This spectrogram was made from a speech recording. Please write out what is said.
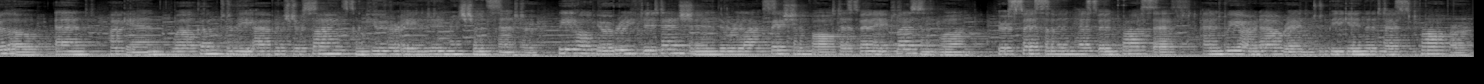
Hello, and again, welcome to the Aperture Science Computer Aided Enrichment Center. We hope your brief detention in the relaxation vault has been a pleasant one. Your specimen has been processed, and we are now ready to begin the test proper.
